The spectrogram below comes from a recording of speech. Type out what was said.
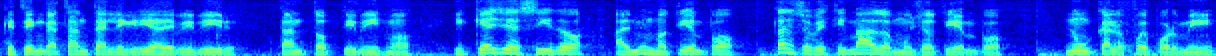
que tenga tanta alegría de vivir, tanto optimismo y que haya sido al mismo tiempo tan subestimado mucho tiempo. Nunca lo fue por mí,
